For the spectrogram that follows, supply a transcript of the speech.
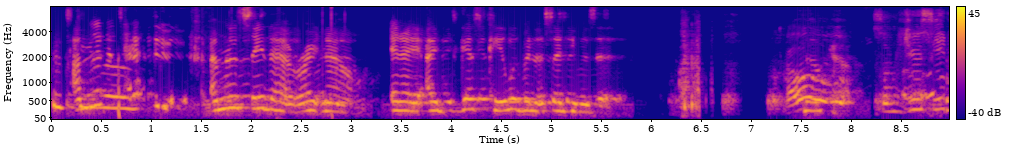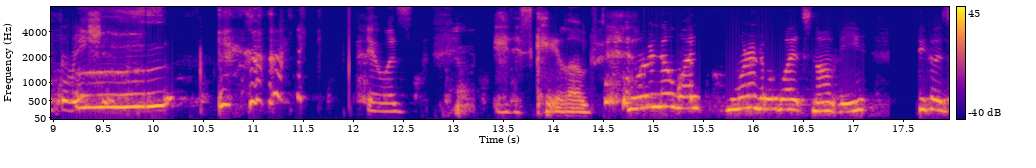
It's I'm the Caleb. detective. I'm gonna say that right now. And I, I guess Caleb and said he was it. Oh, some juicy information. It was. It is Caleb. You wanna know why? You wanna know why it's not me? Because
